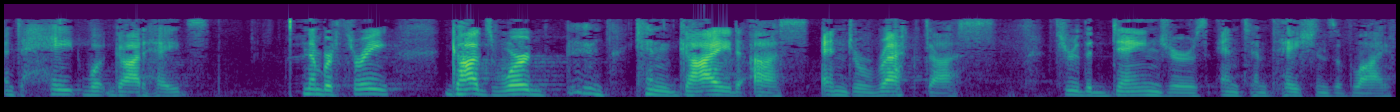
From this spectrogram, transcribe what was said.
and to hate what God hates. Number three, God's Word can guide us and direct us through the dangers and temptations of life.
